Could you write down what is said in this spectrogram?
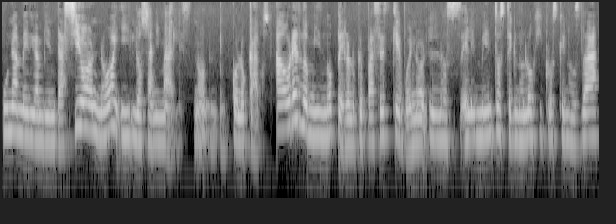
una medioambientación, ¿no? Y los animales, ¿no? Colocados. Ahora es lo mismo, pero lo que pasa es que, bueno, los elementos tecnológicos que nos da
